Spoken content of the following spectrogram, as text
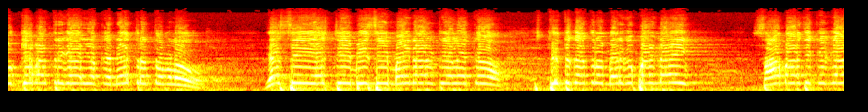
ముఖ్యమంత్రి గారి యొక్క నేతృత్వంలో ఎస్సీ ఎస్టీ బీసీ మైనారిటీల యొక్క స్థితిగతులు మెరుగుపడినాయి. సామాజికంగా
